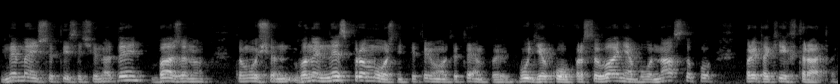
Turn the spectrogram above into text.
не менше тисячі на день, бажано, тому що вони не спроможні підтримувати темпи будь-якого просування або наступу при таких втратах.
